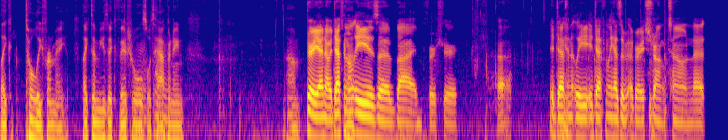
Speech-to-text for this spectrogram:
like totally for me. Like the music visuals what's Mhm. happening um Sure, yeah, no, it definitely is a vibe for sure. Uh, it definitely, it definitely has a, a very strong tone that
